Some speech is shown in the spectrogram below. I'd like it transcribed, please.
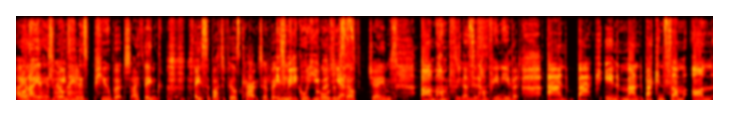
I, oh no, yeah, his real name him. is Pubert, I think. Asa Butterfield's character, but It's he, really called he Hubert, calls yes. himself James. Um, Humphrey, that's it, Humphrey and Hubert. And back in Man- back in some un-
